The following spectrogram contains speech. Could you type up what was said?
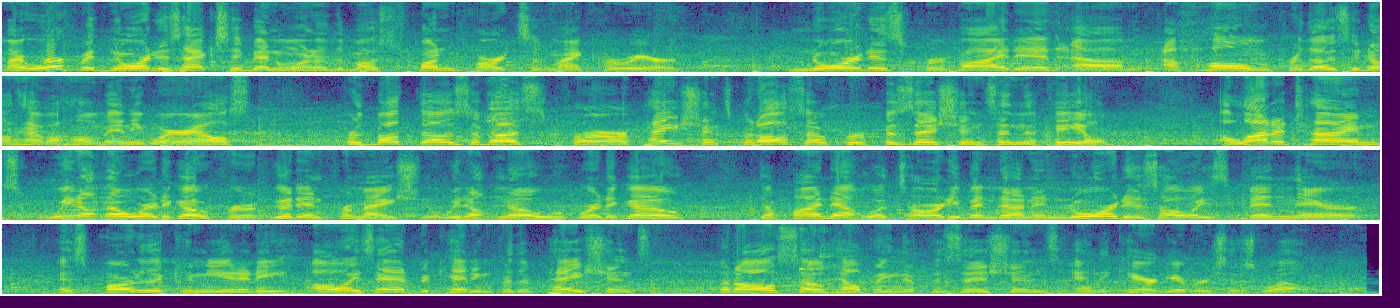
My work with NORD has actually been one of the most fun parts of my career. NORD has provided um, a home for those who don't have a home anywhere else, for both those of us, for our patients, but also for physicians in the field. A lot of times we don't know where to go for good information. We don't know where to go to find out what's already been done, and NORD has always been there as part of the community, always advocating for the patients, but also helping the physicians and the caregivers as well.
